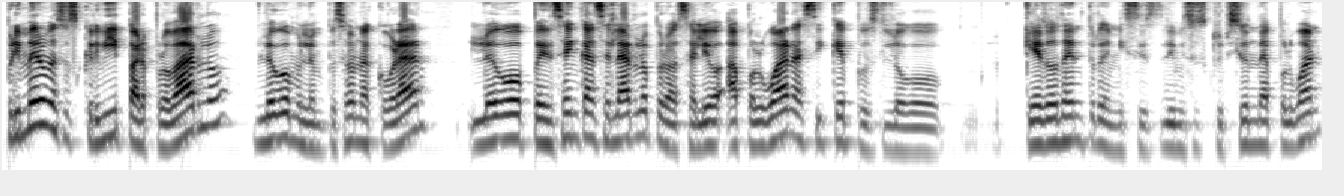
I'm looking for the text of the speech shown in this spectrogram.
Primero me suscribí para probarlo, luego me lo empezaron a cobrar, luego pensé en cancelarlo, pero salió Apple One, así que pues luego quedó dentro de mi, de suscripción de Apple One.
